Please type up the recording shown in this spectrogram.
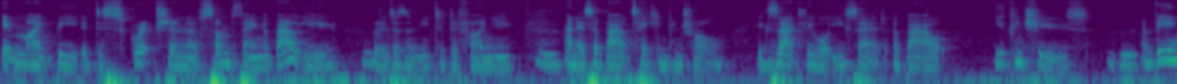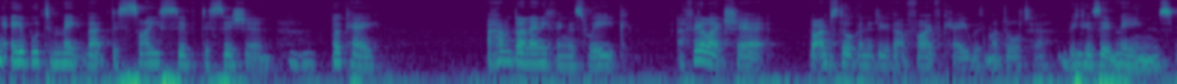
It might be a description of something about you, but Mm. it doesn't need to define you. Yeah. And it's about taking control. Exactly what you said about you can choose Mhm. and being able to make that decisive decision. Mhm. Okay, I haven't done anything this week. I feel like shit, but I'm still going to do that 5K with my daughter Mhm. because it means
